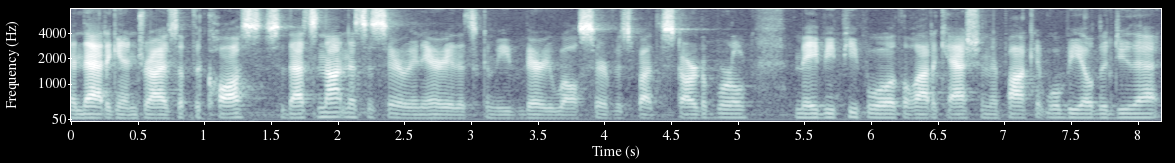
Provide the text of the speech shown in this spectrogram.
and that again drives up the cost. So that's not necessarily an area that's going to be very well serviced by the startup world. Maybe people with a lot of cash in their pocket will be able to do that,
